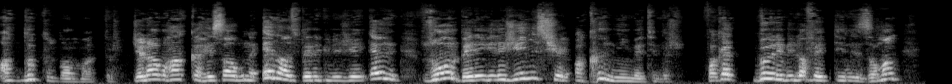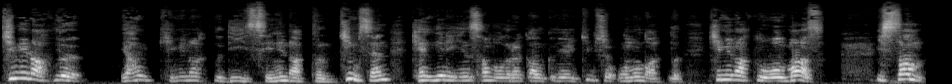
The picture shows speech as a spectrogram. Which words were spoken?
aklı kullanmaktır. Cenab-ı Hakk'a hesabını en az verebileceği, en zor verebileceğiniz şey akıl nimetidir. Fakat böyle bir laf ettiğiniz zaman kimin aklı ya kimin aklı değil senin aklın. Kimsen kendini insan olarak algılayan kimse onun aklı. Kimin aklı olmaz. İslam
